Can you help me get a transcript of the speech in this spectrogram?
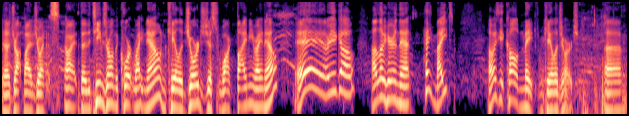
Uh, dropped by to join us. All right, the, the teams are on the court right now, and Cayla George just walked by me right now. Hey, there you go. I love hearing that. Hey, mate. I always get called mate from Cayla George. Um,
